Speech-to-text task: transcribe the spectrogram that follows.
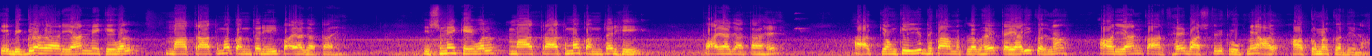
कि विग्रह और यान में केवल मात्रात्मक अंतर ही पाया जाता है। इसमें केवल मात्रात्मक अंतर ही पाया जाता है। आ, क्योंकि युद्ध का मतलब है तैयारी करना और यान का अर्थ है वास्तविक रूप में आ, आक्रमण कर देना।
